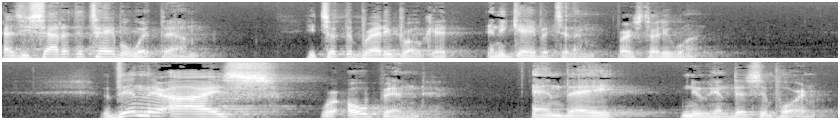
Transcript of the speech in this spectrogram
as he sat at the table with them, he took the bread, he broke it, and he gave it to them. Verse 31. Then their eyes were opened and they knew him. This is important.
